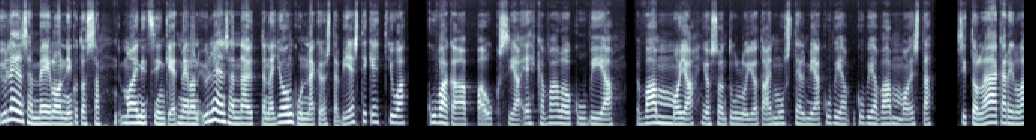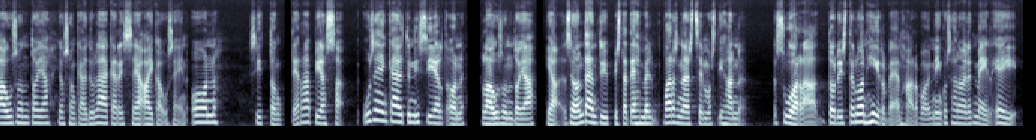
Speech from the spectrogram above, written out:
yleensä meillä on, niin kuin tuossa mainitsinkin, että meillä on yleensä näyttönä jonkunnäköistä viestiketjua, kuvakaappauksia, ehkä valokuvia, vammoja, jos on tullut jotain mustelmia, kuvia, kuvia vammoista. Sitten on lääkärin lausuntoja, jos on käyty lääkärissä ja aika usein on sitten on terapiassa usein käyty, niin sieltä on lausuntoja. Ja se on tämän tyyppistä, että eihän meillä varsinaisesti semmoista ihan suoraa todistelua on hirveän harvoin. Niin kuin sanoin, että meillä ei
